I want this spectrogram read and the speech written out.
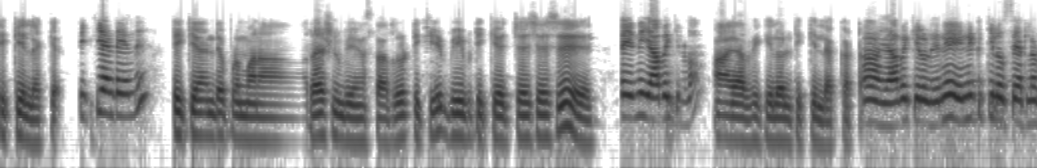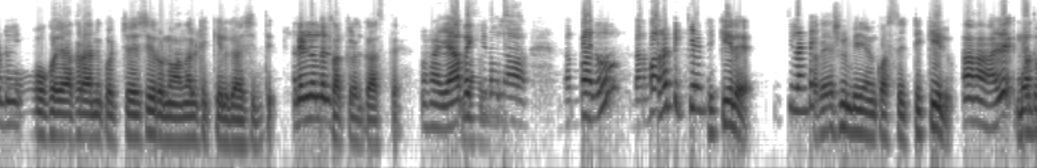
టిక్కీ లెక్క. టిక్కీ అంటే ఏంది? టిక్కీ అంటే ఇప్పుడు మన రేషన్ బియ్యం ఇస్తారు టిక్కీ బీపీ టిక్కీ వచ్చేసేసి ఎన్ని యాభై కిలోలా? యాభై కిలోల టిక్కీ లెక్క యాభై కిలోలు. ఎన్ని ఎన్ని టిక్కీలు వస్తాయి అట్లాంటివి? ఒక ఎకరానికి వచ్చేసి రెండు వందల టిక్కీలు కాసిద్ది. రెండు వందల చక్కగా కాస్తాయి యాభై కిలోల డబ్బాలు డబ్బాలు టిక్కీ టిక్కీలే. టిక్కీలు అంటే? రేషన్ బియ్యంకి వస్తాయి టిక్కీలు. అదే. మొద్దు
